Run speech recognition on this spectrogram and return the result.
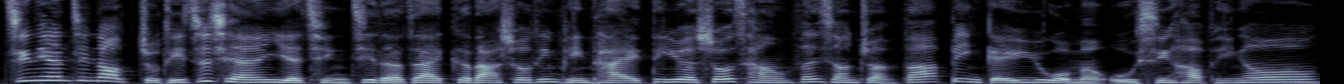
今天进到主题之前，也请记得在各大收听平台订阅、收藏、分享、转发，并给予我们五星好好评哦！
